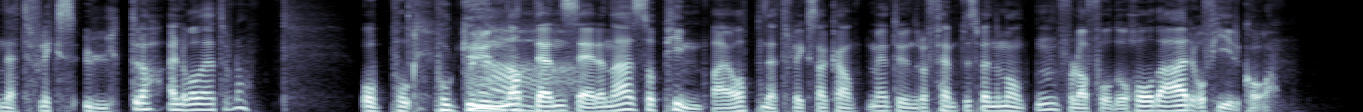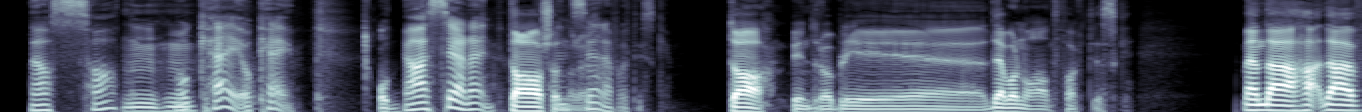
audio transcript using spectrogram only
Netflix Ultra, eller hva det heter for noe. Og på, på grunn av den serien her, så pimpa jeg opp Netflix-accounten min til 150 spenn i måneden, for da får du HDR og 4K. Ja, satan. Mhm. OK, OK. Og- Ja, jeg ser den. Da skjønner Den skjønner ser jeg faktisk. Da begynte det å bli Det var noe annet, faktisk. Men det er, det er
